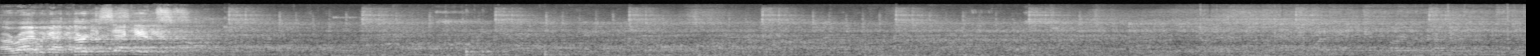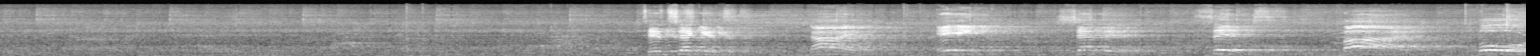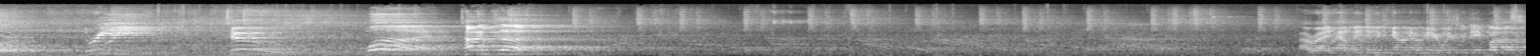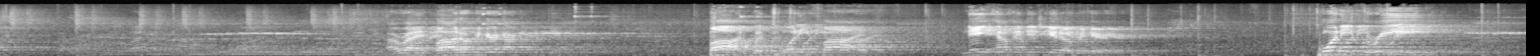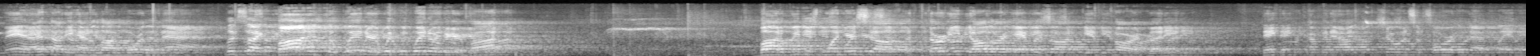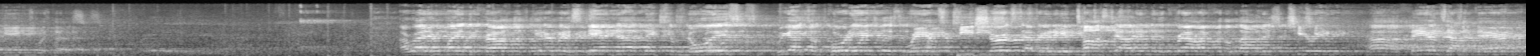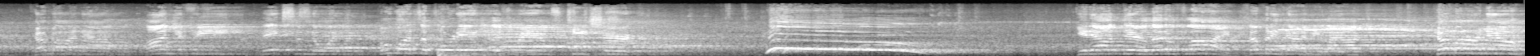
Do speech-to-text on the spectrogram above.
All right, we got 30 seconds. Ten seconds. Nine eight, seven, six, five, four, three, two, one. Time's up. All right, how many did we count over here? What's your name, boss? All right, Bod over here. Bod with 25. Nate, how many did you get over here? 23. Man, I thought he had a lot more than that. Looks like Bod is the winner. What did we win over here, Bod? Bod, we just won yourself a $30 Amazon gift card, buddy. Thank you for coming out, showing support, and uh, playing the games with us. All right, everybody in the crowd, let's get everybody to stand up, make some noise. We got some Port Angeles Rams t-shirts that are gonna get tossed out into the crowd for the loudest cheering uh, fans out there. Come on now, on your feet, make some noise. Who wants a Port Angeles Rams t-shirt? Woo! Get out there, let them fly. Somebody's gotta be loud. Come on now.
